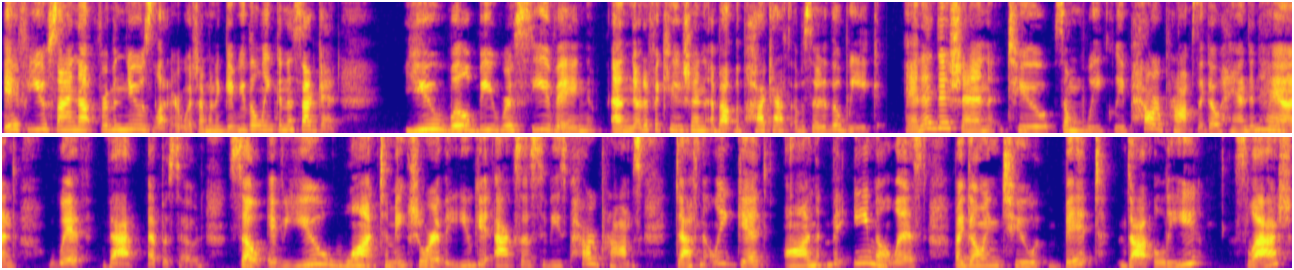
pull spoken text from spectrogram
if you sign up for the newsletter, which I'm going to give you the link in a second, you will be receiving a notification about the podcast episode of the week, in addition to some weekly power prompts that go hand in hand with that episode. So if you want to make sure that you get access to these power prompts, definitely get on the email list by going to bit.ly slash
